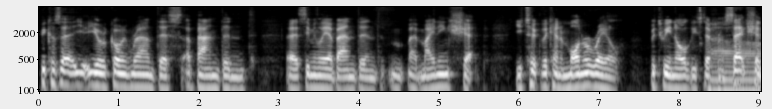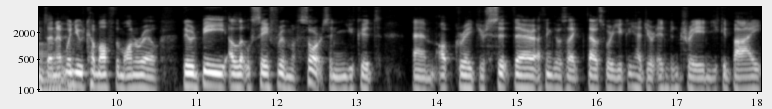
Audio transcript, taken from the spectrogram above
because uh, you were going around this abandoned, uh, seemingly abandoned mining ship. You took the kind of monorail between all these different oh, sections. And yeah. when you would come off the monorail, there would be a little safe room of sorts, and you could um, upgrade your suit there. I think there was like that was where you had your inventory, and you could buy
